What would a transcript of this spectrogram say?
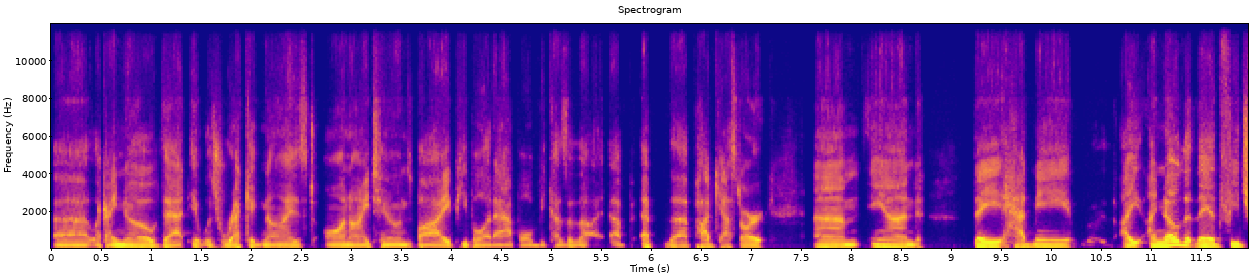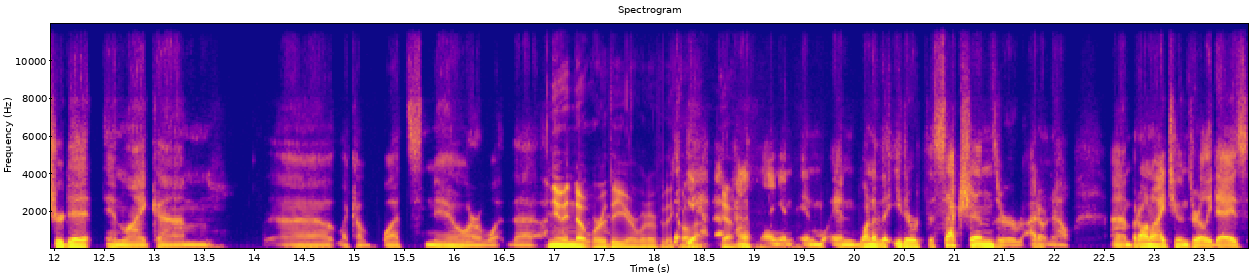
Uh, like I know that it was recognized on iTunes by people at Apple because of the uh, the podcast art, um, and they had me I I know that they had featured it in like um uh like a what's new or what the new and noteworthy or whatever they call yeah, it. That yeah, kind of thing in, in in one of the either the sections or I don't know. Um, but on iTunes early days.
